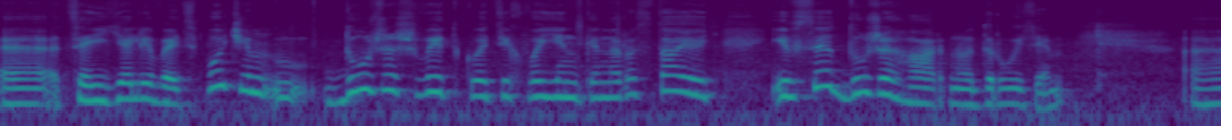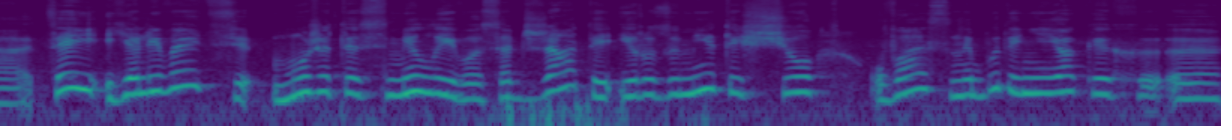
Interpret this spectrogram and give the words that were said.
Е, Цей ялівець. Потім дуже швидко ці хвоїнки наростають, і все дуже гарно, друзі. Е, Цей ялівець можете сміливо саджати і розуміти, що у вас не буде ніяких е,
